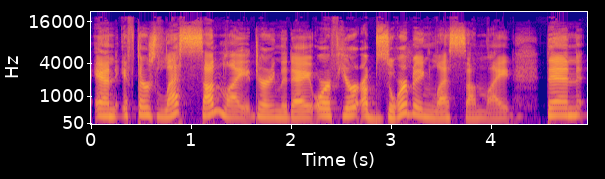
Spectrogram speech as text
And if there's less sunlight during the day, or if you're absorbing less sunlight, then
